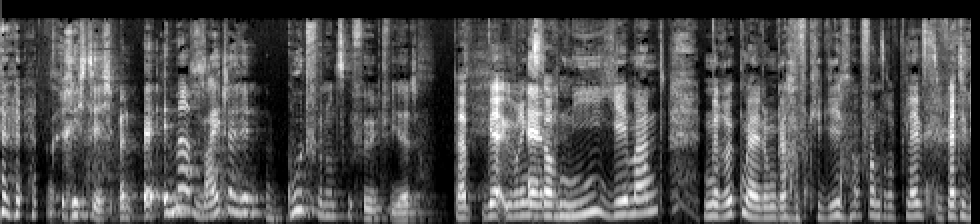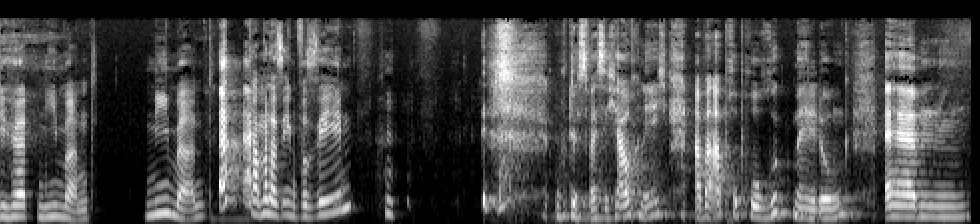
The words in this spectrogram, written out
Richtig. Und äh, immer weiterhin gut von uns gefüllt wird. Da hat mir übrigens ähm, noch nie jemand eine Rückmeldung darauf gegeben auf unsere Playlist. Ich wette, die hört niemand. Niemand. Kann man das irgendwo sehen? Uh, das weiß ich auch nicht. Aber apropos Rückmeldung, ähm,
